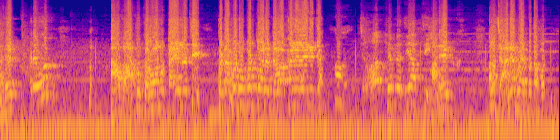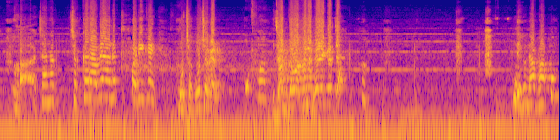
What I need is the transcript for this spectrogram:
અરે અરે ઉઠ. આ વાતો કરવાનો ટાઈમ નથી. ફટાફટ ઉપર તો અને દવાખાને લઈને જા. જવાબ કેમ નથી આપતી? અરે તું જાને ભાઈ ફટાફટ. અચાનક ચક્કર આવ્યા અને પડી ગઈ. પૂછો પૂછો કે જબ દવાખાને ફેરી કર જા. દેવના બાપુ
